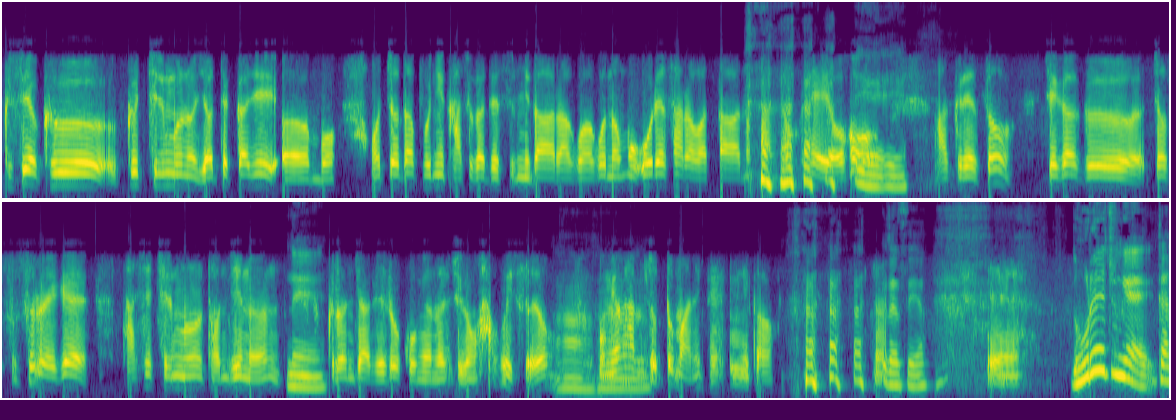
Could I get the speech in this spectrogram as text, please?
글쎄요, 그, 그 질문을 여태까지, 어, 뭐, 어쩌다 보니 가수가 됐습니다라고 하고 너무 오래 살아왔다는 반성을 해요. 예, 예. 아, 그래서 제가 그, 저 스스로에게 다시 질문을 던지는 네. 그런 자리로 공연을 지금 하고 있어요. 아. 공연하면서 또 많이 배웁니다. 그러세요. 예. 노래 중에 그러니까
